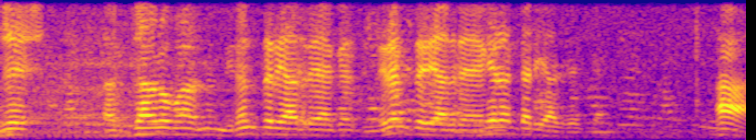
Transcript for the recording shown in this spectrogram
જે હજારો માણસ નિરંતર યાદ રહ્યા કરે છે નિરંતર યાદ રહ્યા કરે છે. નિરંતર યાદ રહેશે હા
